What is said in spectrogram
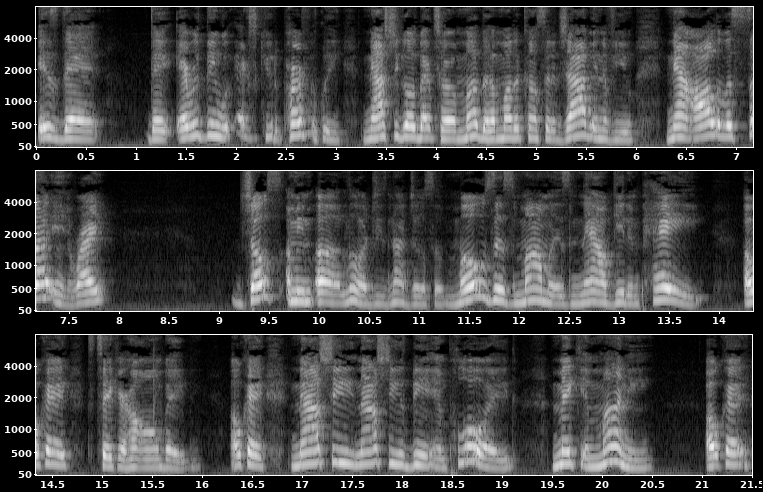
is that they everything was executed perfectly. Now she goes back to her mother. Her mother comes to the job interview. Now all of a sudden, right? Joseph, I mean, uh, Lord Jesus, not Joseph. Moses' mama is now getting paid, okay, to take care of her own baby. Okay, now she now she is being employed, making money. Okay,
